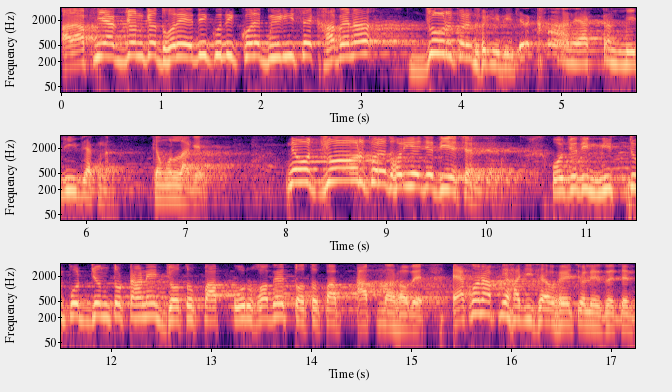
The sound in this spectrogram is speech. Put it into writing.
আর আপনি একজনকে ধরে এদিক ওদিক করে বিড়ি সে খাবে না জোর করে ধরিয়ে দিয়েছে। খান একটা মেরিয়ে দেখ না কেমন লাগে। ও জোর করে ধরিয়ে যে দিয়েছেন। ও যদি মৃত্যু পর্যন্ত টানে, যত পাপ ওর হবে, তত পাপ আপনার হবে। এখন আপনি হাজি সাহেব হয়ে চলে এসেছেন,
